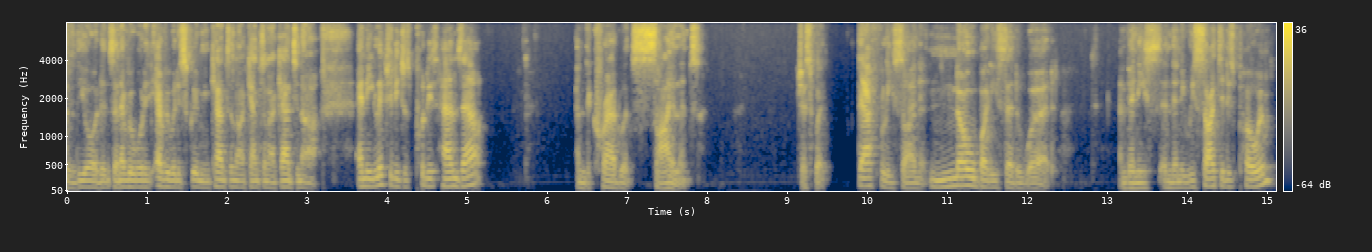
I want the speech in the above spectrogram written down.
of the audience, and everybody everybody screaming Cantona, Cantona, Cantona, and he literally just put his hands out, and the crowd went silent, just went deathly silent. Nobody said a word. And then he and then he recited his poem.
